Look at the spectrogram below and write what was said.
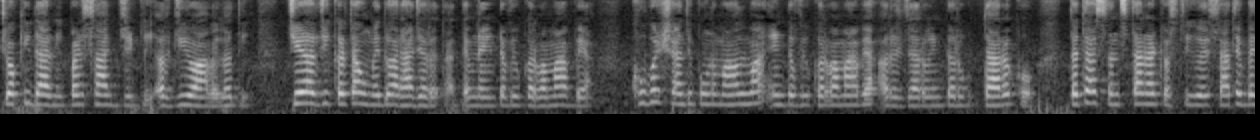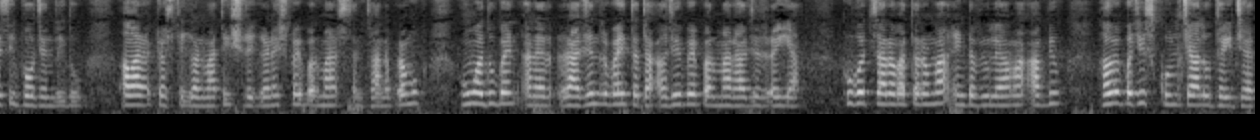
ચોકીદારની પણ સાત જેટલી અરજીઓ આવેલ હતી. જે અરજી કરતા ઉમેદવાર હાજર હતા. તેમના ઇન્ટરવ્યૂ કરવામાં આવ્યા. ખૂબ જ શાંતિપૂર્ણ માહોલમાં ઇન્ટરવ્યૂ કરવામાં આવ્યા. અરજદારો, ઇન્ટરવ્યૂ ધારકો તથા સંસ્થાના ટ્રસ્ટીઓએ સાથે બેસી ભોજન લીધું. અમારા ટ્રસ્ટીગણમાંથી શ્રી ગણેશભાઈ પરમાર, સંસ્થાના પ્રમુખ હું મધુબેન અને રાજેન્દ્રભાઈ તથા અજયભાઈ પરમાર હાજર રહ્યા. ખૂબ જ સારા વાતાવરણમાં ઇન્ટરવ્યૂ લેવામાં આવ્યું. હવે પછી સ્કૂલ ચાલુ થઈ છે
